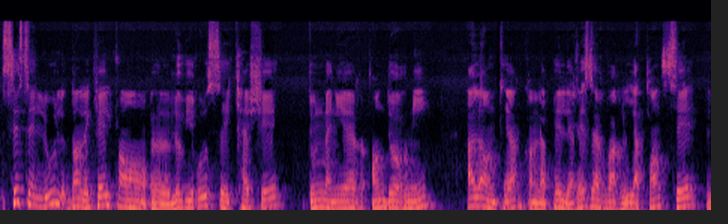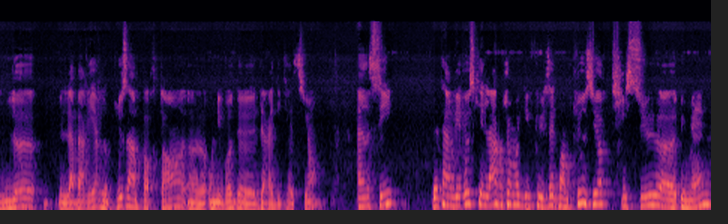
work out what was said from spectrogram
ces cellules dans lesquelles quand le virus est caché d'une manière endormie, à long terme, qu'on appelle les réservoirs latents, c'est le, la barrière le plus important euh, au niveau de d'éradication. Ainsi, c'est un virus qui est largement diffusé dans plusieurs tissus euh, humains.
